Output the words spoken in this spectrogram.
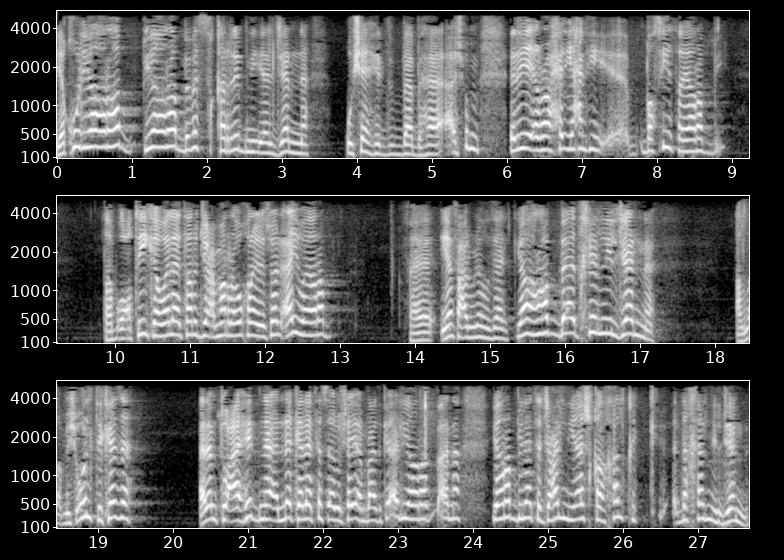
يقول يا رب يا رب بس قربني إلى الجنة. أشاهد بابها. أشم يعني بسيطة يا ربي. طب أعطيك ولا ترجع مرة أخرى إلى السؤال أيوة يا رب. فيفعل له ذلك. يا رب أدخلني الجنة. الله مش قلت كذا؟ ألم تعاهدنا أنك لا تسأل شيئا بعد قال يا رب أنا يا رب لا تجعلني أشقى خلقك. دخلني الجنة.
